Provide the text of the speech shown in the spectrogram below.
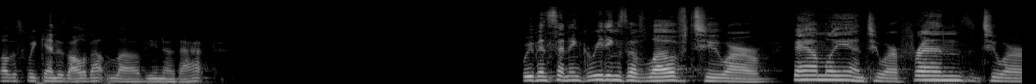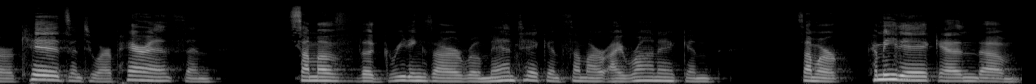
Well, this weekend is all about love. You know that. We've been sending greetings of love to our family and to our friends, and to our kids and to our parents. And some of the greetings are romantic and some are ironic and some are comedic and um,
